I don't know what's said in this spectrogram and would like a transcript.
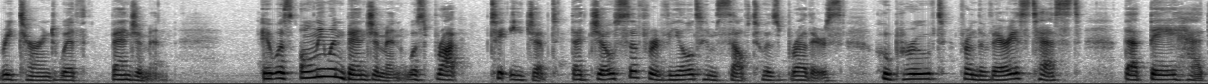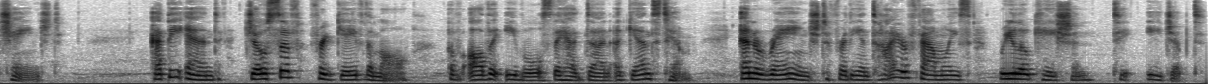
returned with Benjamin. It was only when Benjamin was brought to Egypt that Joseph revealed himself to his brothers, who proved from the various tests that they had changed. At the end, Joseph forgave them all of all the evils they had done against him and arranged for the entire family's relocation to Egypt.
